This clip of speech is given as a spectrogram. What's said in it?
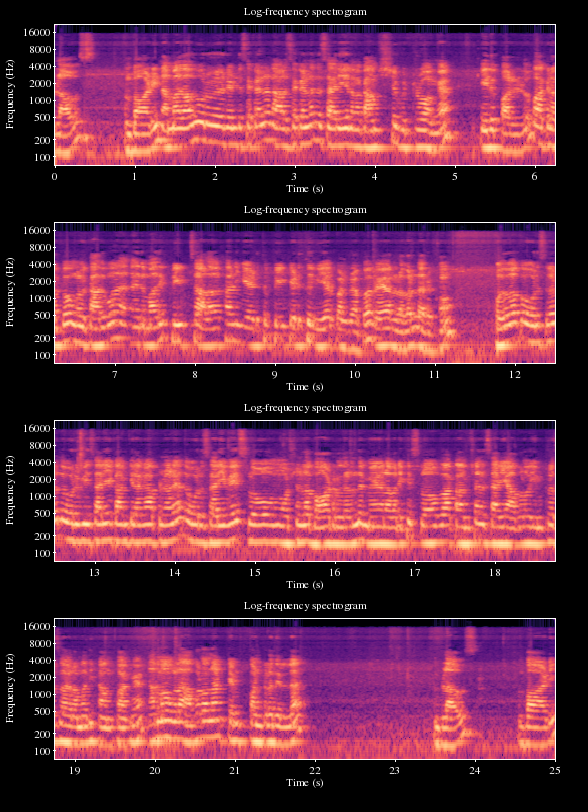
பிளவுஸ் பாடி நம்ம அதாவது ஒரு ரெண்டு செகண்டில் நாலு செகண்டில் அந்த சாரியை நம்ம காமிச்சிட்டு விட்டுருவாங்க. இது பல்லு பார்க்குறப்ப உங்களுக்கு அதுவும் இந்த மாதிரி ப்ளீட்ஸ் அழகாக நீங்கள் எடுத்து ப்ளீட் எடுத்து வியர் பண்ணுறப்ப வேறு லெவலில் இருக்கும். பொதுவாக இப்போ ஒரு சிலர் இந்த ஒரு சாரியை காமிக்கிறாங்க அப்படின்னாலே அந்த ஒரு சாரியே ஸ்லோ மோஷனில் பார்டர்லேருந்து மேலே வரைக்கும் ஸ்லோவாக காமிச்சு அந்த சாரியை அவ்வளோ இம்ப்ரெஸ் ஆகிற மாதிரி காமிப்பாங்க. நம்ம அவங்கள அவ்வளோலாம் டெம்ப் பண்ணுறது இல்லை ப்ளவுஸ் பாடி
